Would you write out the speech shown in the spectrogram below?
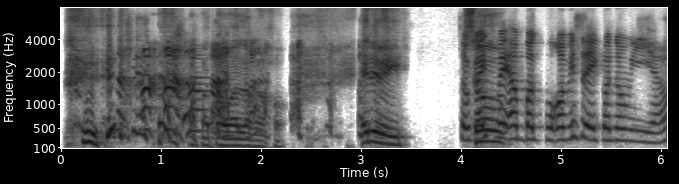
Napatawa lang ako. Anyway, So, So- guys, may ambag po kami sa ekonomiya.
